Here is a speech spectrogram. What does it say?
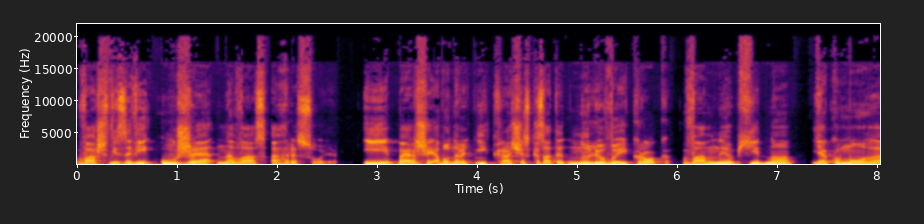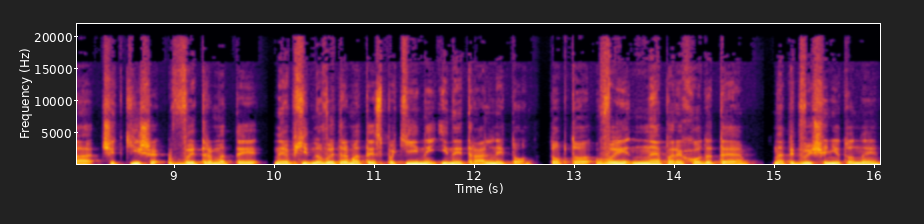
ваш візаві уже на вас агресує. І перший, або навіть ні, краще сказати, нульовий крок вам необхідно якомога чіткіше витримати, необхідно витримати спокійний і нейтральний тон. Тобто, ви не переходите на підвищені тони,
